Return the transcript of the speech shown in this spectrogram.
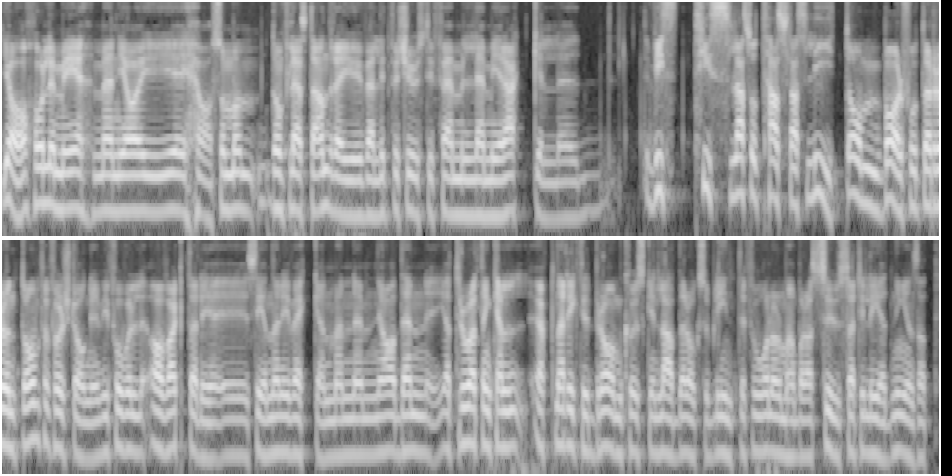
Ja, håller med. Men jag är, ja, som de flesta andra är ju väldigt förtjust i fem Le Miracle. Visst tisslas och tasslas lite om barfota runt om för första gången. Vi får väl avvakta det eh, senare i veckan. Men eh, ja, den, jag tror att den kan öppna riktigt bra om kusken laddar också. Blir inte förvånad om han bara susar till ledningen. Så att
